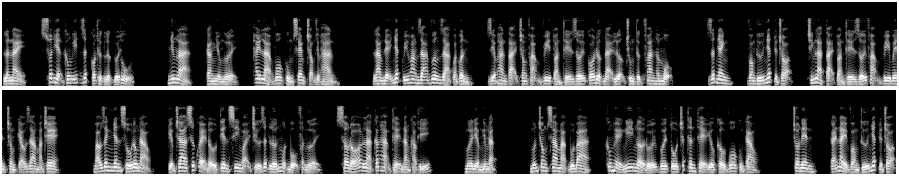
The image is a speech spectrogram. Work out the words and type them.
Lần này xuất hiện không ít rất có thực lực đối thủ. Nhưng là, càng nhiều người, hay là vô cùng xem trọng diệp hàn. Làm đệ nhất quý hoang dã vương giả quan quân, diệp hàn tại trong phạm vi toàn thế giới có được đại lượng trung thực fan hâm mộ. Rất nhanh, vòng thứ nhất tuyển chọn, chính là tại toàn thế giới phạm vi bên trong kéo ra màn tre. Báo danh nhân số đông đảo, kiểm tra sức khỏe đầu tiên si ngoại trừ rất lớn một bộ phận người, sau đó là các hạng thể năng khảo thí. Mười điểm nghiêm ngặt. Muốn trong sa mạc bôn ba, không hề nghi ngờ đối với tố chất thân thể yêu cầu vô cùng cao. Cho nên, cái này vòng thứ nhất tuyển chọn,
